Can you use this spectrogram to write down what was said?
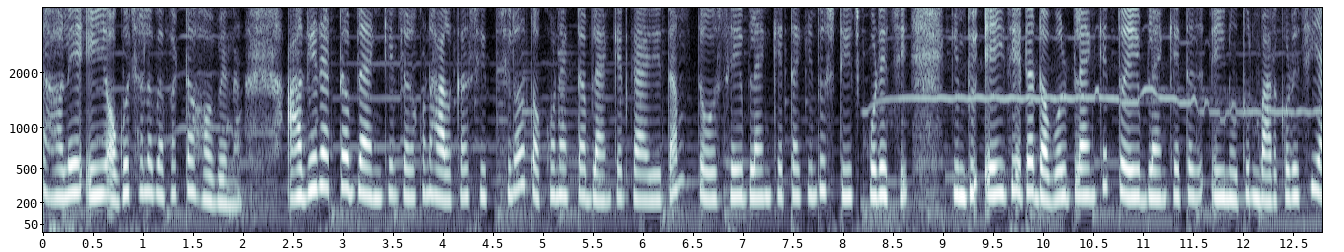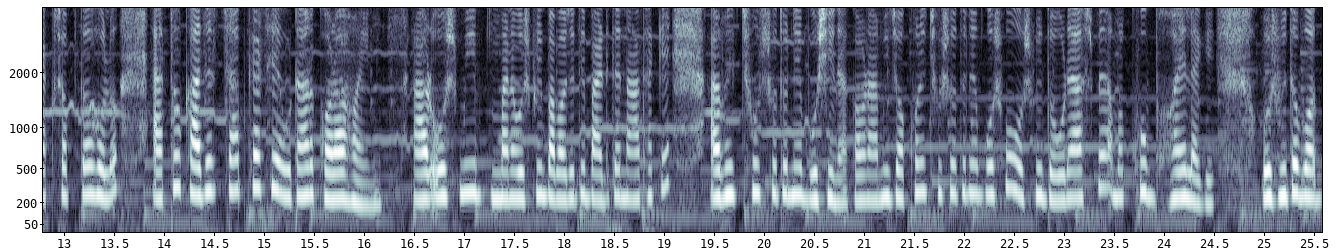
তাহলে এই অগোছালো ব্যাপারটা হবে না। আগের একটা ব্ল্যাঙ্কেট যখন হালকা শীত ছিল, তখন একটা ব্ল্যাঙ্কেট গায়ে দিতাম। তো সেই ব্ল্যাঙ্কেটটা কিন্তু স্টিচ করেছি। কিন্তু এই যে এটা ডবল ব্ল্যাঙ্কেট তো এই ব্ল্যাঙ্কেটটা এই নতুন বার করেছি, এক সপ্তাহ হলো। এত কাজের চাপ গেছে, ওটা আর করা হয়নি। আর অশ্মি মানে অশ্মির বাবা যদি বাড়িতে না থাকে, আমি ছুঁচ সুতো নিয়ে বসি না। কারণ আমি যখনই ছুঁচ সুতো নিয়ে বসবো, অশ্মি দৌড়ে আসবে, আমার খুব ভয় লাগে। অশ্মি তো বদ্ধ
